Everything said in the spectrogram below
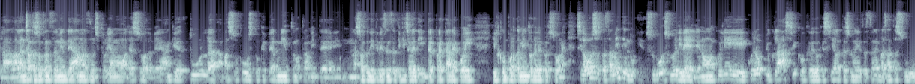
L'ha, l'ha lanciata sostanzialmente Amazon, ci troviamo adesso ad avere anche tool a basso costo che permettono tramite una sorta di intelligenza artificiale di interpretare poi il comportamento delle persone. Si lavora sostanzialmente du- su, due, su, due, livelli, no? Quelli, quello più classico credo che sia la personalizzazione basata su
